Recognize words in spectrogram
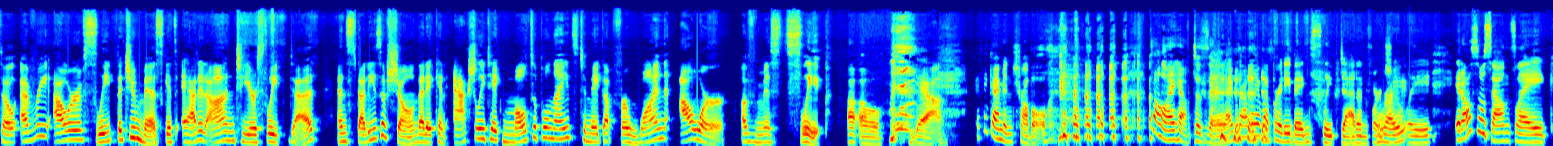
So every hour of sleep that you miss gets added on to your sleep debt. And studies have shown that it can actually take multiple nights to make up for one hour of missed sleep. Uh oh. yeah. I think I'm in trouble. That's all I have to say. I probably have a pretty big sleep debt, unfortunately. Right? It also sounds like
